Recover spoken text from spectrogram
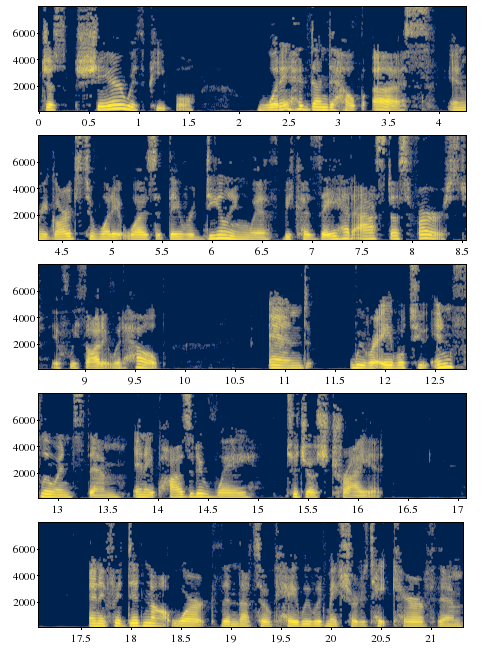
just share with people what it had done to help us in regards to what it was that they were dealing with because they had asked us first if we thought it would help. And we were able to influence them in a positive way to just try it. And if it did not work, then that's okay. We would make sure to take care of them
